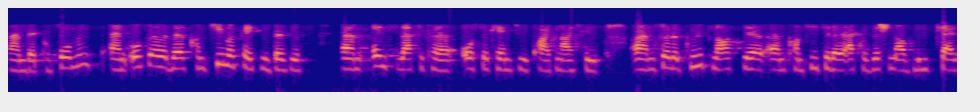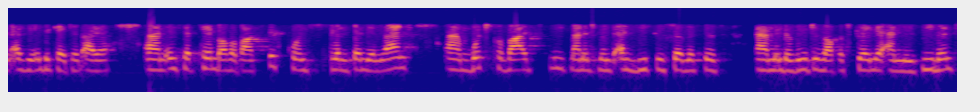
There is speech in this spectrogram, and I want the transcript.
um, their performance, and also the consumer-facing business um, in South Africa also came through quite nicely. Um, so the group last year um, completed an acquisition of LeasePlan, as you indicated, Aya, um, in September of about 6.7 billion rand, um, which provides fleet management and leasing services um, in the regions of Australia and New Zealand.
